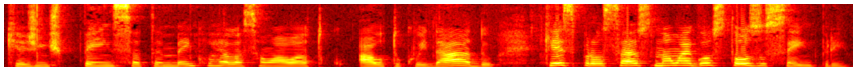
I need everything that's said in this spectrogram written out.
que a gente pensa também com relação ao auto, autocuidado, que esse processo não é gostoso sempre.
